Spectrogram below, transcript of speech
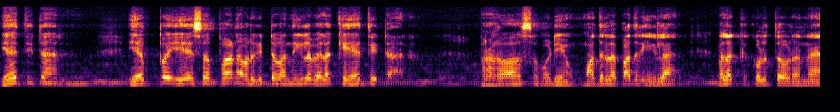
ஏற்றிட்டாரு எப்போ ஏசப்பான்னு அவர்கிட்ட வந்தீங்களோ விளக்கை ஏற்றிட்டாரு பிரகாசம் அடியும். முதல்ல பார்த்துருக்கீங்களா? விளக்கு கொளுத்த உடனே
